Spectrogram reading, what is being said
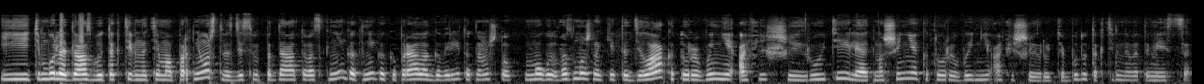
И тем более для вас будет активна тема партнерства. Здесь выпадает у вас книга. Книга, как правило, говорит о том, что могут, возможно, какие-то дела, которые вы не афишируете, или отношения, которые вы не афишируете, будут активны в этом месяце.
